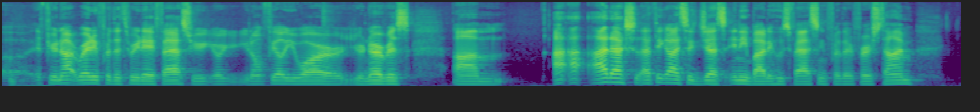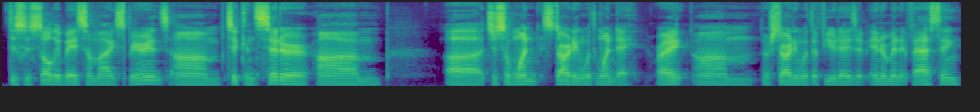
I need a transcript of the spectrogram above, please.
uh, if you're not ready for the three day fast, or you, or you don't feel you are, or you're nervous, um, I, I'd actually, I think I suggest anybody who's fasting for their first time. This is solely based on my experience um, to consider um, uh, just a one starting with one day, right? Um, or starting with a few days of intermittent fasting,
